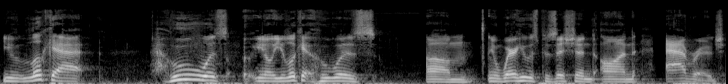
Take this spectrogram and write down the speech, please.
you look at who was, you know, you look at who was um, you know, where he was positioned on average,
